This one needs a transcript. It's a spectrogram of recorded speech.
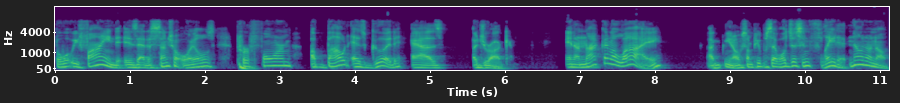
but what we find is that essential oils perform about as good as a drug and i'm not going to lie um, you know some people say well just inflate it. No no no.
